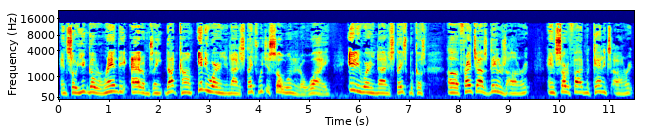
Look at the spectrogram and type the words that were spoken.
And so you can go to randyadamsinc.com anywhere in the United States. We just sold one in Hawaii, anywhere in the United States, because uh, franchise dealers honor it and certified mechanics honor it,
